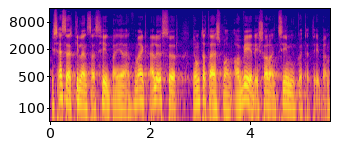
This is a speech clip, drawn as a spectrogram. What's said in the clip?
és 1907-ben jelent meg először nyomtatásban a Vér és Arany című kötetében.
